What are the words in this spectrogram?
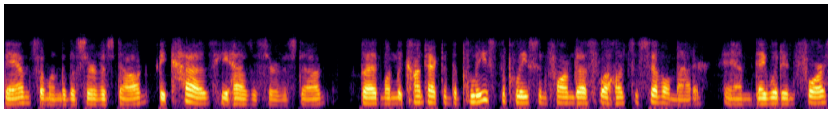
ban someone with a service dog because he has a service dog. But when we contacted the police, the police informed us, well, it's a civil matter, and they would enforce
